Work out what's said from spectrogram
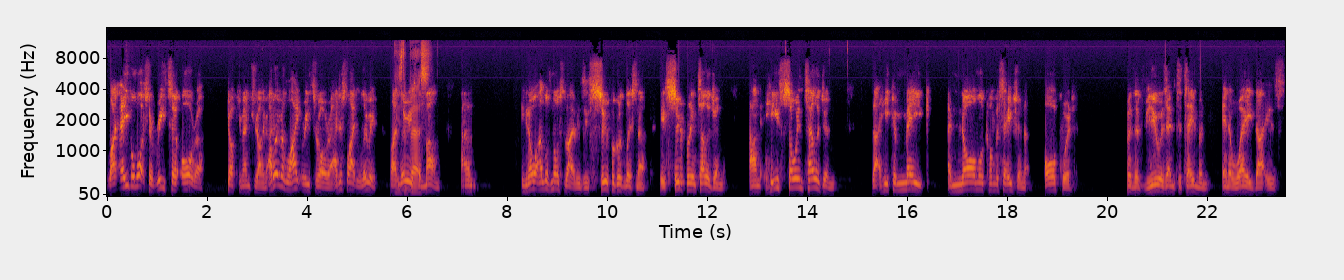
like, I even watched a Rita Ora documentary on him. I don't even like Rita Ora. I just like Louis. Like, He's the Louis is the man. And you know what I love most about him is he's super good listener. He's super intelligent, and he's so intelligent that he can make a normal conversation awkward for the viewer's entertainment in a way that is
